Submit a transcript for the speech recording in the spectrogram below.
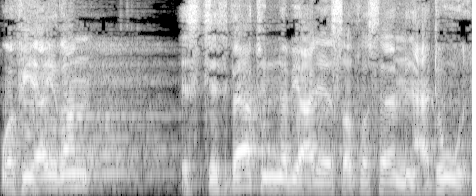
وفي أيضا استثبات النبي عليه الصلاة والسلام من عدوه.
